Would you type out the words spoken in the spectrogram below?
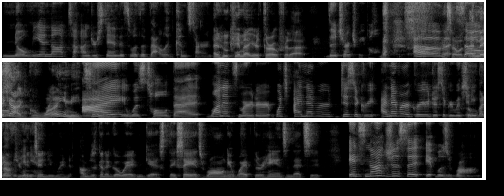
know me enough to understand this was a valid concern. And who came at your throat for that? The church people. Um That's how it- so and they got grimy too. I was told that one, it's murder, which I never disagree. I never agree or disagree with So anybody's without you opinion. continuing, I'm just gonna go ahead and guess. They say it's wrong and wipe their hands, and that's it. it's not just that it was wrong.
